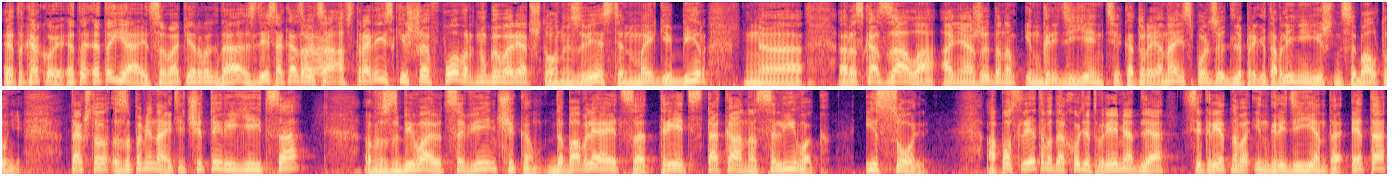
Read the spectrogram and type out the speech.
Это какой? Это, это яйца, во-первых, да. Здесь, оказывается, так. австралийский шеф-повар, ну, говорят, что он известен, Мэгги Бир, э, рассказала о неожиданном ингредиенте, который она использует для приготовления яичницы болтуньи. Так что запоминайте, 4 яйца, взбиваются венчиком, добавляется треть стакана сливок и соль. А после этого доходит время для секретного ингредиента. Это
